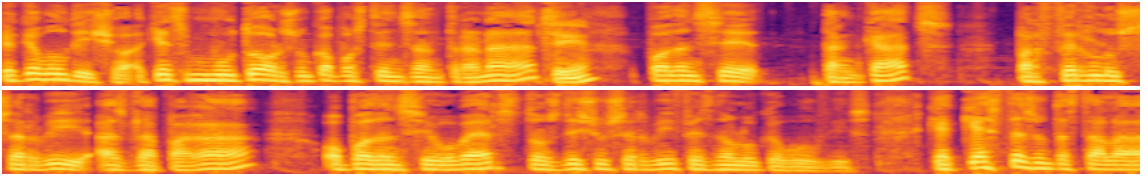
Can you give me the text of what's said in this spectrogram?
Que què vol dir això? Aquests motors, un cop els tens entrenats, Sí. poden ser tancats, per fer-los servir has de pagar, o poden ser oberts, te'ls deixo servir, fes-ne el que vulguis. Que aquesta és on està la...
